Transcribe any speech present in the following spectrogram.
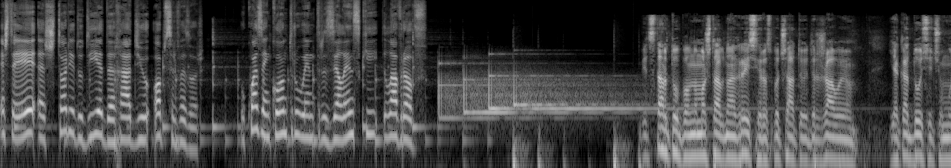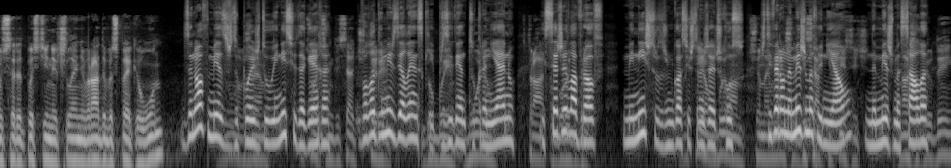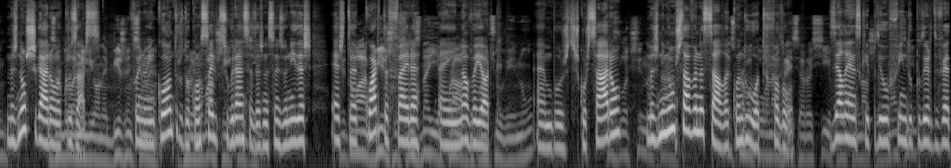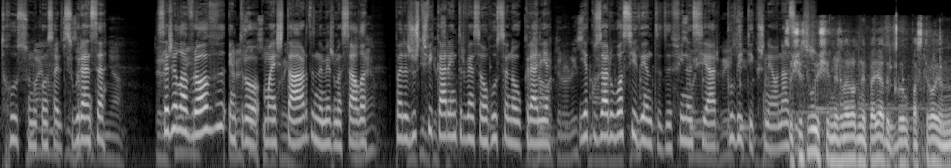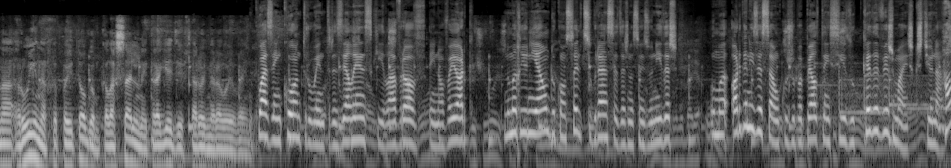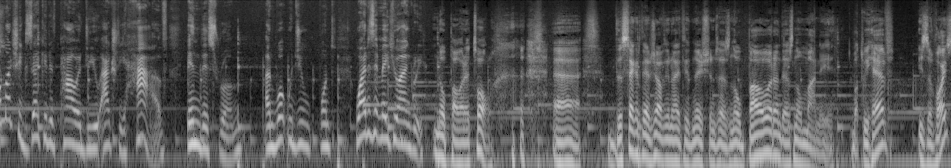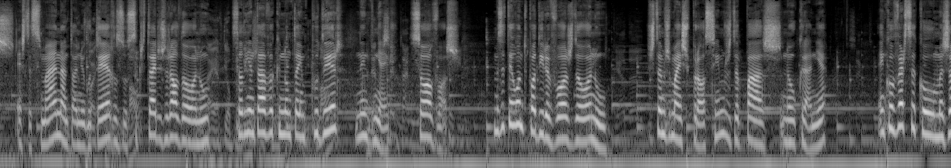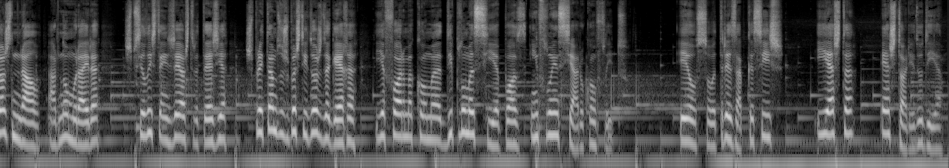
Esta é a história do dia da Rádio Observador. O quase encontro entre Zelensky і Лавров. Від старту повномасштабної агресії, розпочатої державою, яка досі чомусь серед постійних членів Ради безпеки ООН, 19 meses depois do início da guerra, Volodymyr Zelensky, presidente ucraniano, e Sergei Lavrov, ministro dos Negócios Estrangeiros russo, estiveram na mesma reunião, na mesma sala, mas não chegaram a cruzar-se. Foi no encontro do Conselho de Segurança das Nações Unidas esta quarta-feira em Nova York. Ambos discursaram, mas nenhum estava na sala quando o outro falou. Zelensky pediu o fim do poder de veto russo no Conselho de Segurança. Sergei Lavrov entrou mais tarde na mesma sala para justificar a intervenção russa na Ucrânia e acusar o Ocidente de financiar políticos neonazis. Существующий международный порядок был построен на руинах и по итогам колоссальной трагедии Второй мировой войны. Quase encontro entre Zelensky e Lavrov em Nova York, numa reunião do Conselho de Segurança das Nações Unidas, uma organização cujo papel tem sido cada vez mais questionado. How much executive power do you actually have in this room? And what would you want? Why does it make you angry? no power at all. uh, the Secretary General of the United Nations has no power and there's no money. What we have is a voice. Esta semana, António Guterres, o secretário-geral da ONU, salientava que não tem poder nem dinheiro, só a voz. Mas até onde pode ir a voz da ONU? Estamos mais próximos da paz na Ucrânia? Em conversa com o Major-General Arnaud Moreira, especialista em geoestratégia, espreitamos os bastidores da guerra e a forma como a diplomacia pode influenciar o conflito. Eu sou a Teresa Abcacis e esta é a história do dia.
